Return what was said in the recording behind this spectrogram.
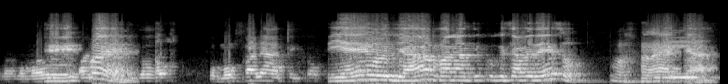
como, un, fanático, como un fanático. Viejo ya, fanático que sabe de eso.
